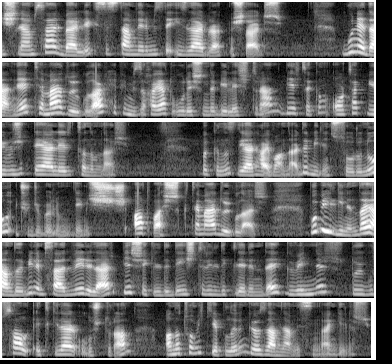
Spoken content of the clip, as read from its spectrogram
işlemsel bellek sistemlerimizde izler bırakmışlardır. Bu nedenle temel duygular hepimizi hayat uğraşında birleştiren bir takım ortak biyolojik değerleri tanımlar. Bakınız diğer hayvanlarda bilinç sorunu 3. bölüm demiş. Alt başlık temel duygular. Bu bilginin dayandığı bilimsel veriler bir şekilde değiştirildiklerinde güvenilir duygusal etkiler oluşturan anatomik yapıların gözlemlenmesinden gelir.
